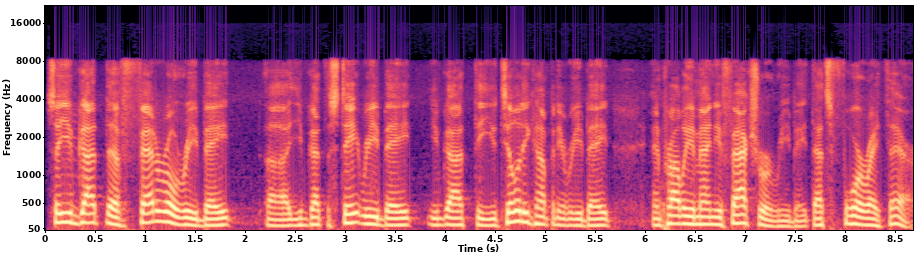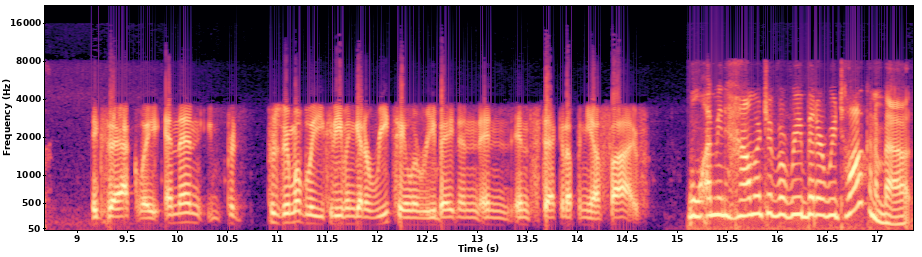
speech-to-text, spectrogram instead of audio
So you've got the federal rebate, uh, you've got the state rebate, you've got the utility company rebate, and probably a manufacturer rebate. That's four right there. Exactly. And then pre- presumably you could even get a retailer rebate and, and, and stack it up and you have five. Well, I mean, how much of a rebate are we talking about?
